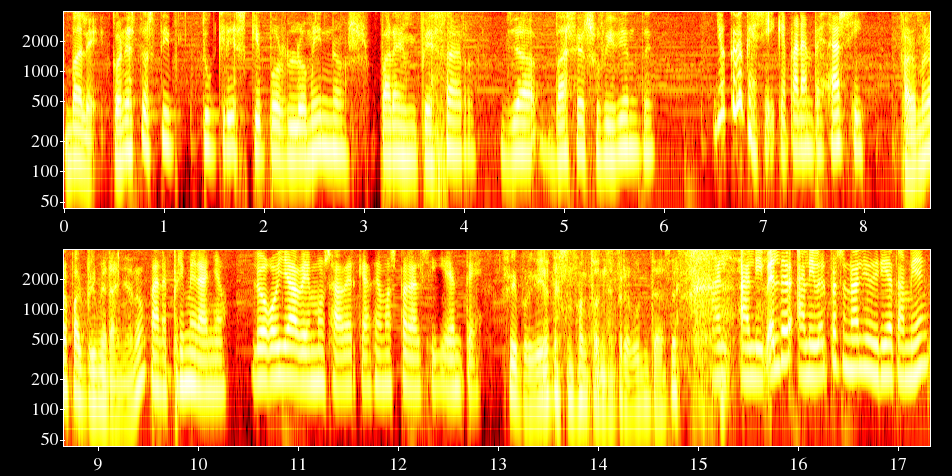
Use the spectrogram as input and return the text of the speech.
Vale, con estos tips, ¿tú crees que por lo menos para empezar ya va a ser suficiente? Yo creo que sí, que para empezar sí, Para lo menos para el primer año, ¿no? para el primer año. Luego ya vemos a ver qué hacemos para el siguiente. Sí, porque yo tengo un montón de preguntas. ¿eh? A, nivel de- a nivel personal yo diría también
